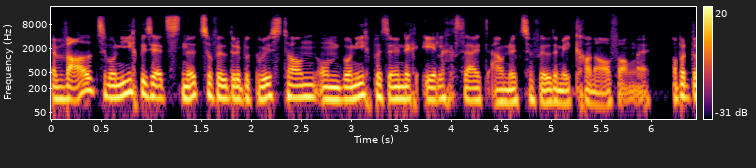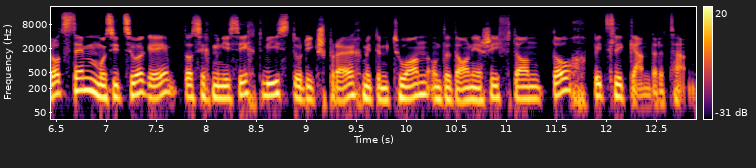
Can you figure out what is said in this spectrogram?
eine Welt, wo ich bis jetzt nicht so viel darüber gewusst habe und wo ich persönlich ehrlich gesagt auch nicht so viel damit kann anfangen kann. Aber trotzdem muss ich zugeben, dass sich meine Sichtweise durch die Gespräche mit dem Tuan und der Daniel Schifftan doch ein bisschen geändert haben.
